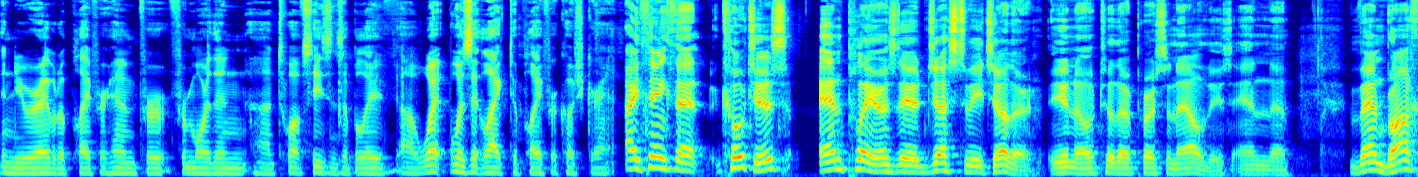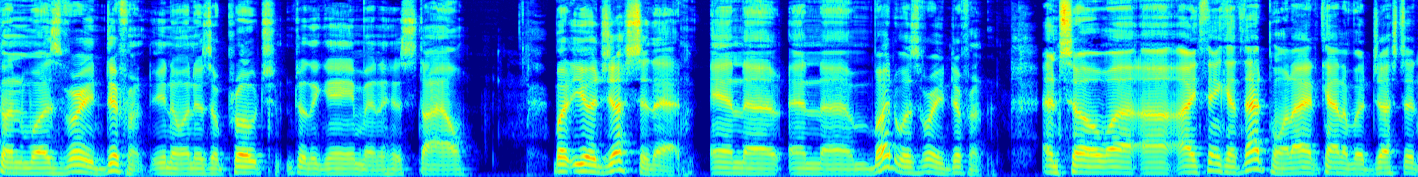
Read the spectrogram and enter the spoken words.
and you were able to play for him for, for more than uh, 12 seasons, I believe. Uh, what was it like to play for Coach Grant? I think that coaches and players, they adjust to each other, you know, to their personalities. And uh, Van Brocklin was very different, you know, in his approach to the game and his style. But you adjust to that, and uh, and um, Bud was very different, and so uh, uh, I think at that point I had kind of adjusted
